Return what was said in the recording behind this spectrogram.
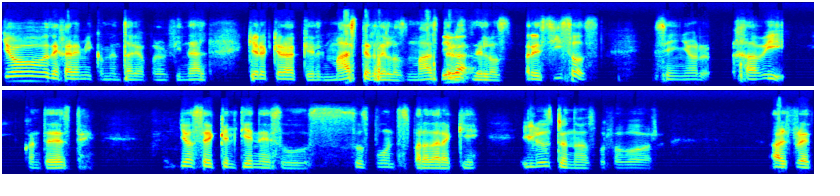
Yo dejaré mi comentario por el final. Quiero, quiero que el máster de los másters, de los precisos, señor Javi, conteste. Yo sé que él tiene sus, sus puntos para dar aquí. Ilústrenos, por favor. Alfred.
